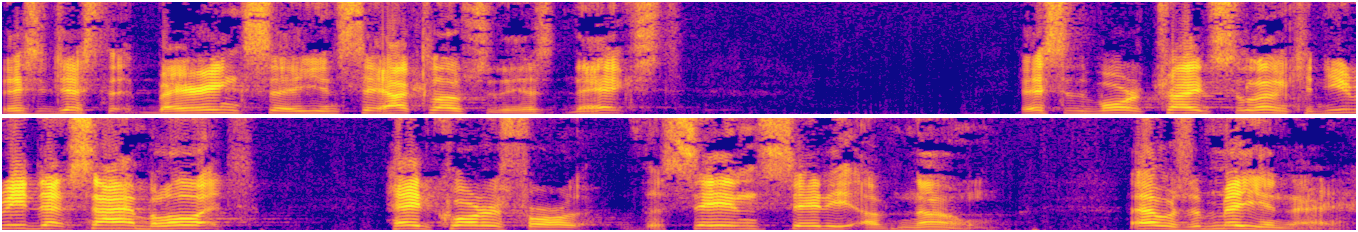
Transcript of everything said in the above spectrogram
This is just the Bering Sea. You can see how close it is. Next. This is the Board of Trade Saloon. Can you read that sign below it? Headquarters for the Sin City of Nome. That was a millionaire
